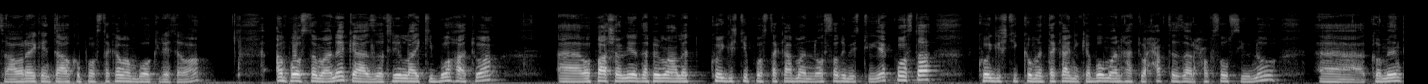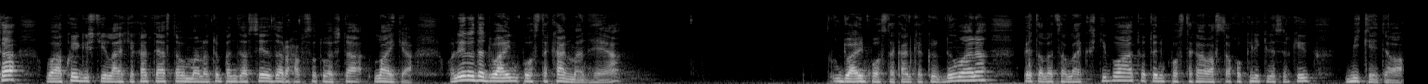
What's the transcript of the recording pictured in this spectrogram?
چاوەڕێکن تاوکە پۆستەکەمان بۆ کرێتەوە ئەم پۆستەمانە کە زۆترین لایکی بۆ هاتووە و پاشان لێردا پێماڵێت کۆی گشتی پۆستەکانمان 921 پۆستە کۆی گشتی کۆمنتەکانی کە بۆمان هاتووە 1939 کۆمنتە و کۆی گشتی لایکەکان تاستەوەمانە تو 1970 لایکە و لێرە دە دوایین پۆستەکانمان هەیە دوایین پۆستەکان کە کردومانە پێتەڵە چە لایکشتی بووە تۆ تەنی پۆستەکان ڕاستەخۆ کلیک لەسەرکەی بیکەیتەوە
